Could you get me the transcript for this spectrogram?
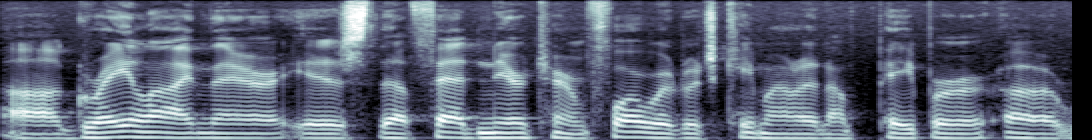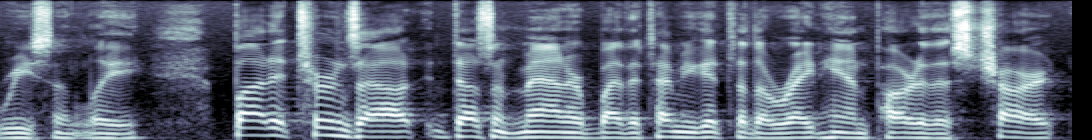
uh, gray line there is the Fed near-term forward, which came out in a paper uh, recently. But it turns out it doesn't matter. By the time you get to the right-hand part of this chart,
